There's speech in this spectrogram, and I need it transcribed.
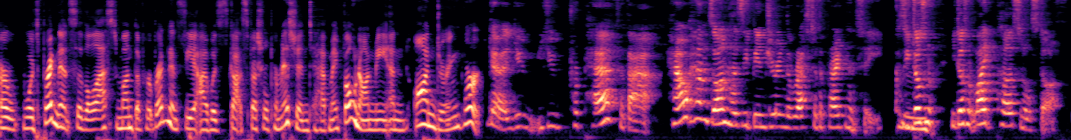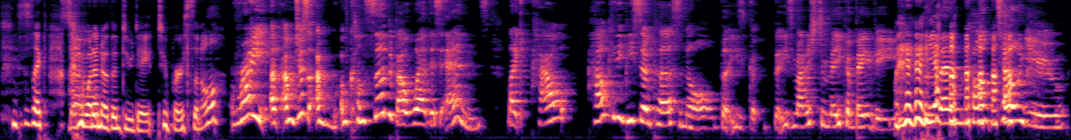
or was pregnant, so the last month of her pregnancy, I was got special permission to have my phone on me and on during work." Yeah, you you prepare for that. How hands-on has he been during the rest of the pregnancy? Because he mm. doesn't he doesn't like personal stuff. He's like, so, I want to know the due date. Too personal. Right. I'm just I'm, I'm concerned about where this ends. Like how how can he be so personal that he's got, that he's managed to make a baby, but yeah. then can't tell you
